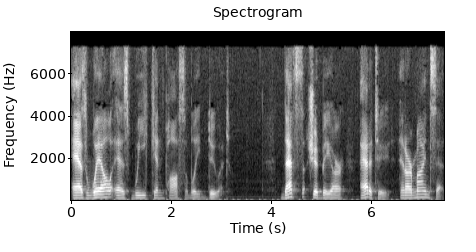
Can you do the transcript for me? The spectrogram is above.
as well as we can possibly do it. That should be our attitude and our mindset.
